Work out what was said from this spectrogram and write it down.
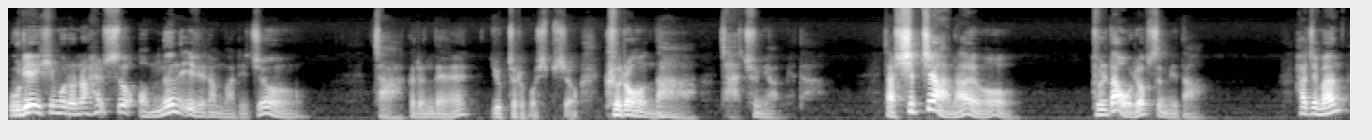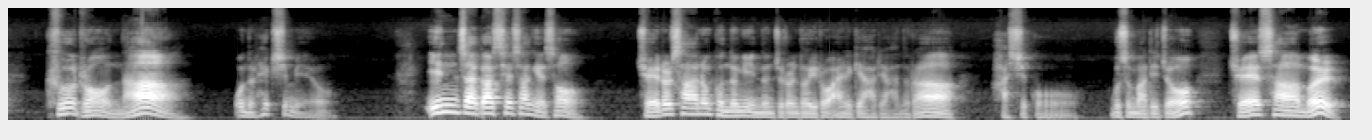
우리의 힘으로는 할 수 없는 일이란 말이죠. 자, 그런데 6절을 보십시오. 그러나, 자, 중요합니다. 자, 쉽지 않아요. 둘 다 어렵습니다. 하지만, 그러나, 오늘 핵심이에요. 인자가 세상에서 죄를 사하는 권능이 있는 줄을 너희로 알게 하려 하노라 하시고, 무슨 말이죠? 죄 사함을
